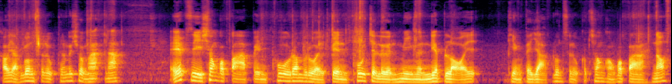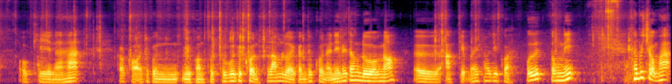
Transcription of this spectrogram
เขาอยากร่วมสนุกท่านผู้ชมฮะนะ FC ช่องประปาเป็นผู้ร่ำรวยเป็นผู้เจริญมีเงินเรียบร้อย เพียงแต่อยากร่วมสนุกกับช่องของประปาเนาะโอเคนะฮะ ก็ขอให้ทุกคนมีความสุขทุกทุกคนร่ำรวยกันทุกคน อันนี้ไม่ต้องดูเนาะเอออักเก็บไว้เขาดีกว่าปื๊ดตรงนี้ท่านผู้ชมฮะ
